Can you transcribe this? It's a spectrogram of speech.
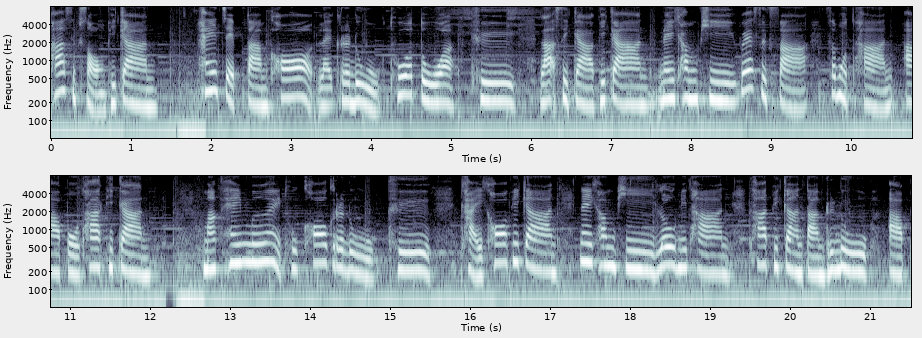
ธาตุ12 พิการ ให้เจ็บตามข้อและกระดูกทั่วตัว คือละสิกาพิการในคำพีเวชศึกษา สมุดฐานอาโปธาตุพิการ มักให้เมื่อยทุกข้อกระดูกคือ ไขข้อพิการในคำพีโลกนิทานธาตุพิการตามฤดู อาโป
